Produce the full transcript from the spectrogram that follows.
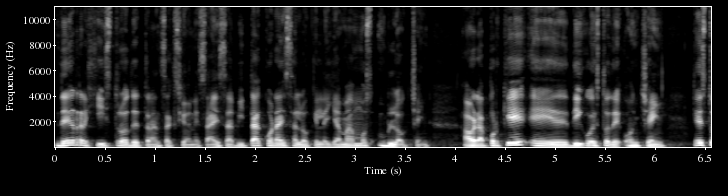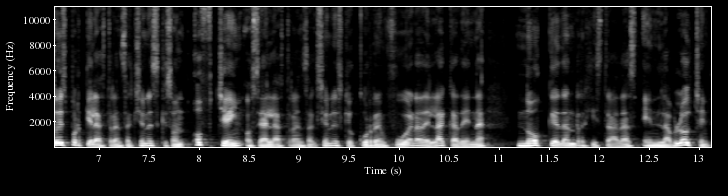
de registro de transacciones. A esa bitácora es a lo que le llamamos blockchain. Ahora, ¿por qué eh, digo esto de on-chain? Esto es porque las transacciones que son off-chain, o sea, las transacciones que ocurren fuera de la cadena, no quedan registradas en la blockchain.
